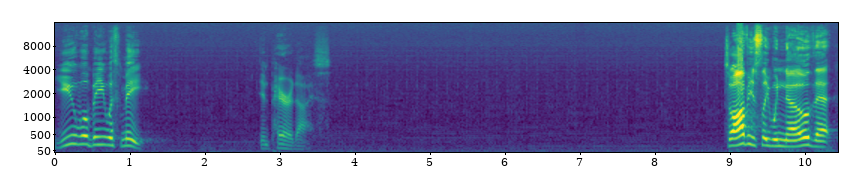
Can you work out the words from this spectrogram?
you will be with me in paradise. So obviously, we know that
